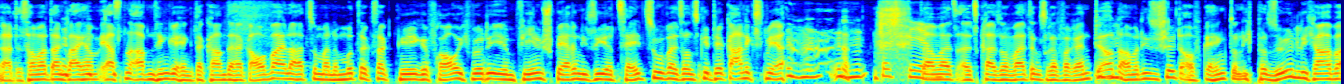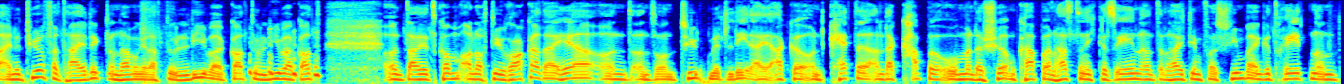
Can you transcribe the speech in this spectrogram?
Ja, das haben wir dann gleich am ersten Abend hingehängt. Da kam der Herr Gauweiler, hat zu meiner Mutter gesagt, gnädige Frau, ich würde ihr empfehlen, sperren Sie Ihr Zelt zu, weil sonst geht ja gar nichts mehr. Mhm, mhm, verstehe. Damals als Kreisverwaltungsreferent, ja, mhm. da haben wir dieses Schild aufgehängt und ich persönlich habe eine Tür verteidigt und habe gedacht, du lieber Gott, du lieber Gott. Und dann jetzt kommen auch noch die Rocker daher und, und so ein Typ mit Lederjacke und Kette an der Kappe, oben an der Schirmkappe und hast du nicht gesehen und dann habe ich dem vors Schienbein getreten und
